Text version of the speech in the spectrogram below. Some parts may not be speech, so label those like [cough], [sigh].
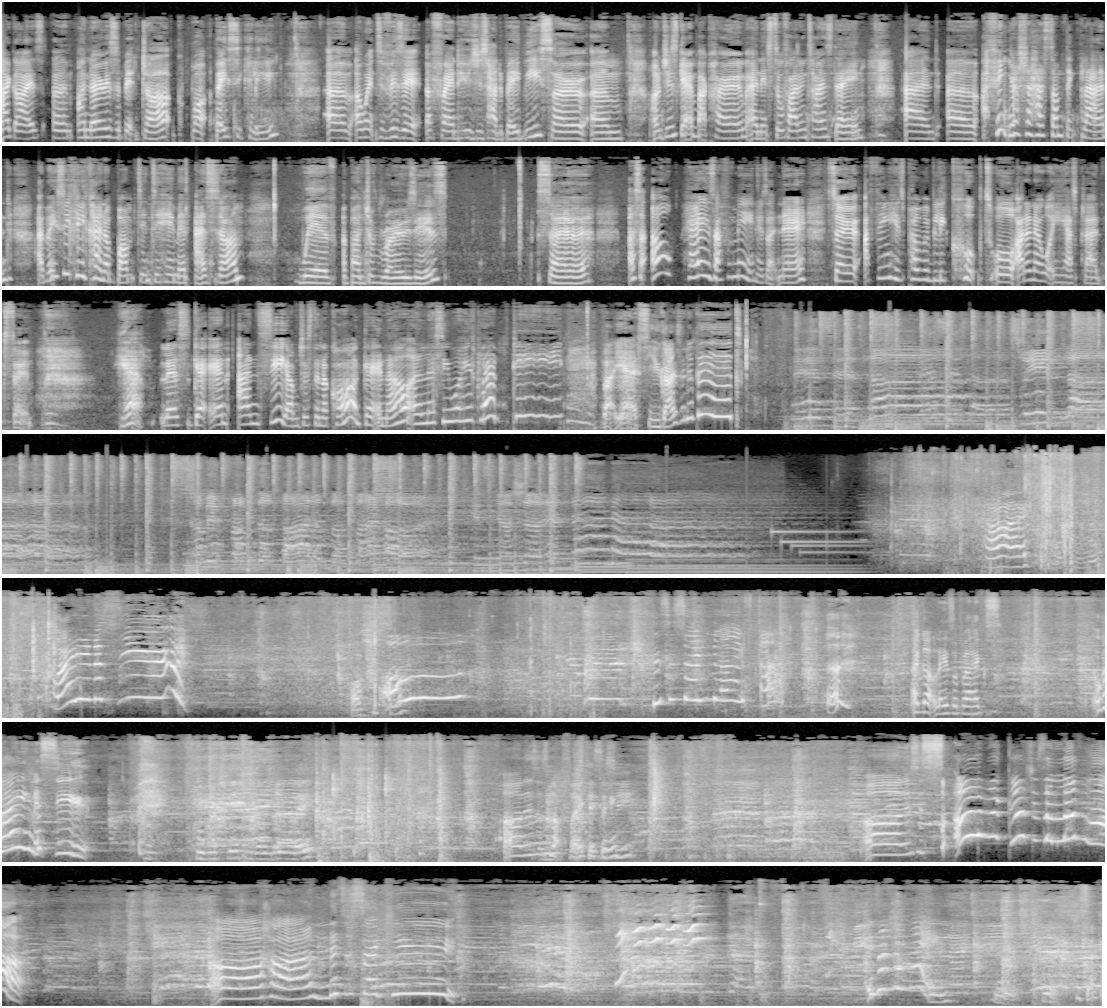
Hi guys, um, I know it's a bit dark, but basically um, I went to visit a friend who's just had a baby, so um, I'm just getting back home and it's still Valentine's Day and uh, I think Nyasha has something planned. I basically kind of bumped into him in Asda with a bunch of roses. So I was like, oh, hey, is that for me? And he was like, no. So I think he's probably cooked or I don't know what he has planned. So yeah let's get in and see. I'm just in a car getting out and let's see what he's planned but yeah see you guys in a bit. This is love, sweet love, coming from the bottom Oh, this is so nice. Ah. I got laser bags. Why are you in a suit? Congratulations on. Oh, this is not focusing. Oh, this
